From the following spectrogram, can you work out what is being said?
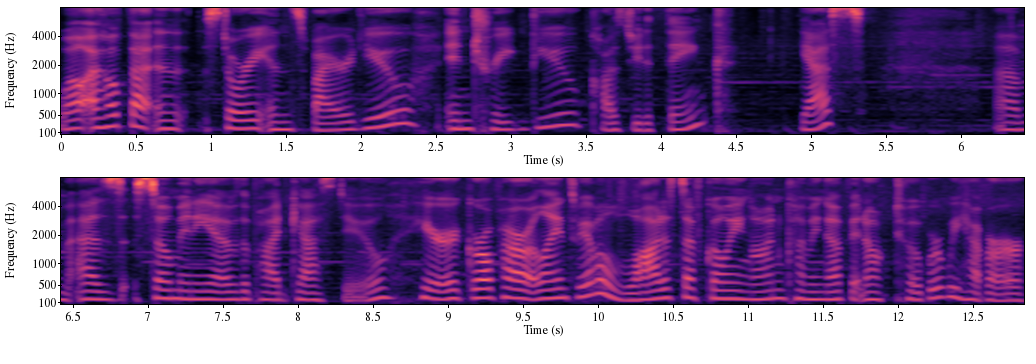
Well, I hope that story inspired you, intrigued you, caused you to think. Yes, um, as so many of the podcasts do. Here at Girl Power Alliance, we have a lot of stuff going on coming up in October. We have our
